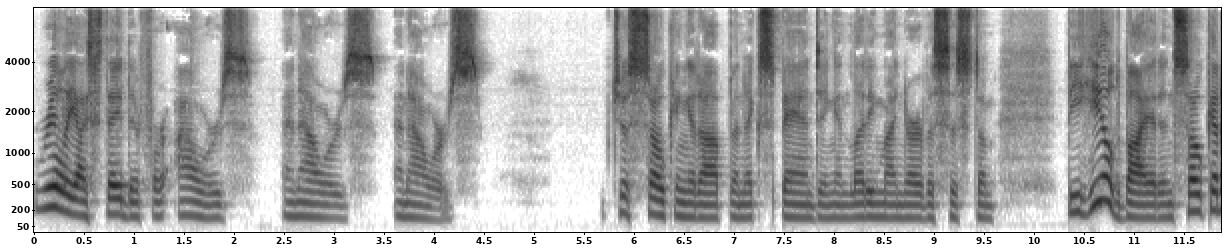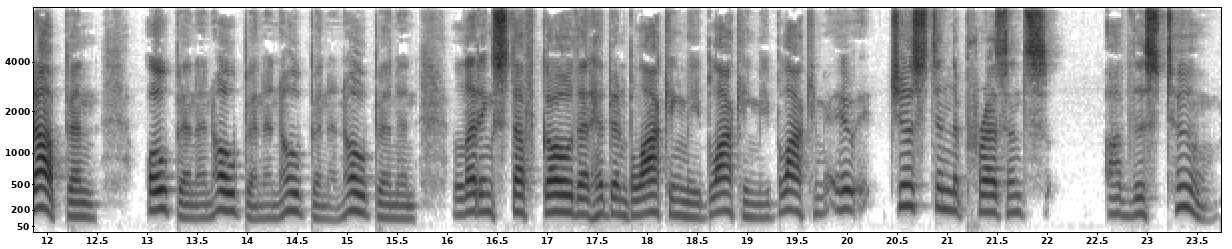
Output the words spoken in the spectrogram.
really, I stayed there for hours and hours and hours, just soaking it up and expanding and letting my nervous system be healed by it and soak it up and open and open and open and open and letting stuff go that had been blocking me, blocking me, blocking me. It, just in the presence of this tomb.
